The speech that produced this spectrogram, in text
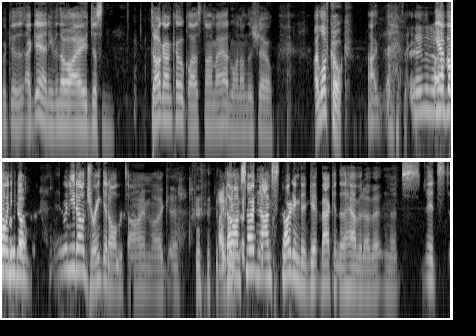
because again, even though I just dug on Coke last time I had one on the show. I love Coke. I, yeah, yeah, but when you don't when you don't drink it all the time, like uh, I though drink- I'm starting I'm starting to get back into the habit of it, and it's it's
